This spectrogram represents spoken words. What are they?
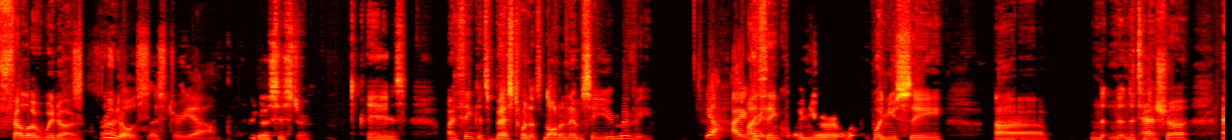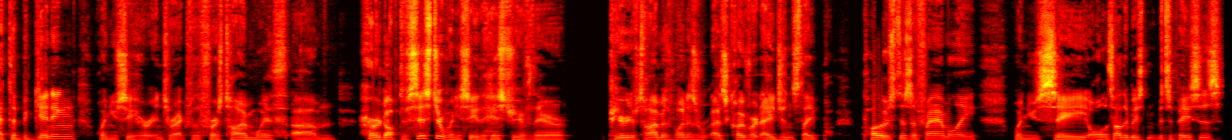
fellow widow, pseudo right? sister, yeah, pseudo sister, is I think it's best when it's not an MCU movie. Yeah, I agree. I think when you're when you see uh, N- Natasha at the beginning, when you see her interact for the first time with um, her adoptive sister, when you see the history of their period of time as when as, as covert agents they p- posed as a family, when you see all this other bits, bits and pieces,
